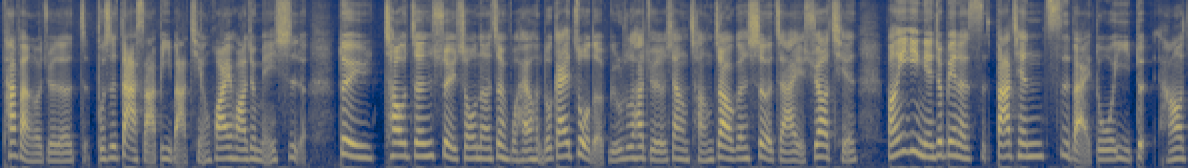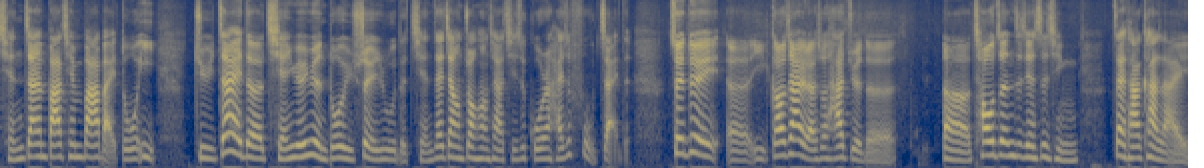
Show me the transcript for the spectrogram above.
他反而觉得这不是大傻逼把钱花一花就没事了。对于超征税收呢，政府还有很多该做的，比如说他觉得像长照跟社宅也需要钱，防疫一年就编了四八千四百多亿，对，然后前瞻八千八百多亿，举债的钱远远多于税入的钱，在这样状况下，其实国人还是负债的。所以对呃以高嘉宇来说，他觉得呃超征这件事情。在他看来，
